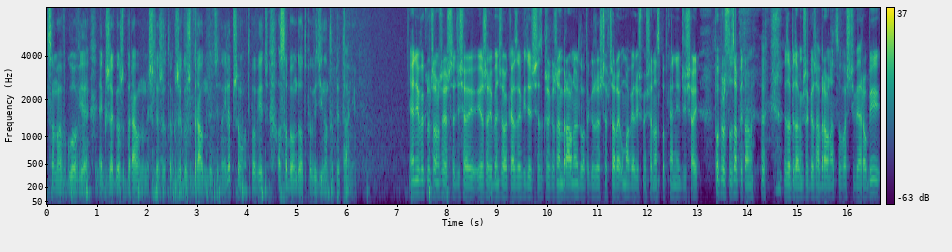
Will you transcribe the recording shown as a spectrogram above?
co ma w głowie Grzegorz Braun. Myślę, że to Grzegorz Braun będzie najlepszą odpowiedź, osobą do odpowiedzi na to pytanie. Ja nie wykluczam, że jeszcze dzisiaj, jeżeli będzie okazja widzieć się z Grzegorzem Braunem, dlatego że jeszcze wczoraj umawialiśmy się na spotkanie dzisiaj, po prostu zapytam, zapytam Grzegorza Brauna, co właściwie robi. Yy,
